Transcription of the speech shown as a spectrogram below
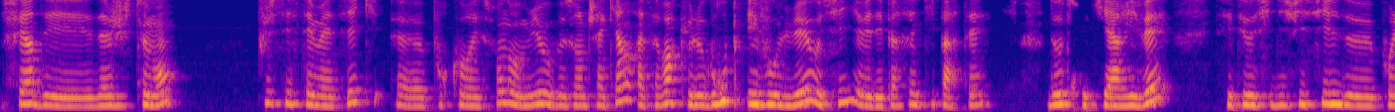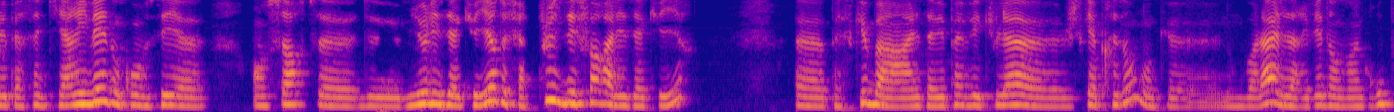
faire des ajustements plus systématique euh, pour correspondre au mieux aux besoins de chacun, à savoir que le groupe évoluait aussi, il y avait des personnes qui partaient, d'autres qui arrivaient. C'était aussi difficile de, pour les personnes qui arrivaient, donc on faisait euh, en sorte euh, de mieux les accueillir, de faire plus d'efforts à les accueillir, parce que ben elles n'avaient pas vécu là jusqu'à présent, donc, donc voilà, elles arrivaient dans un groupe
